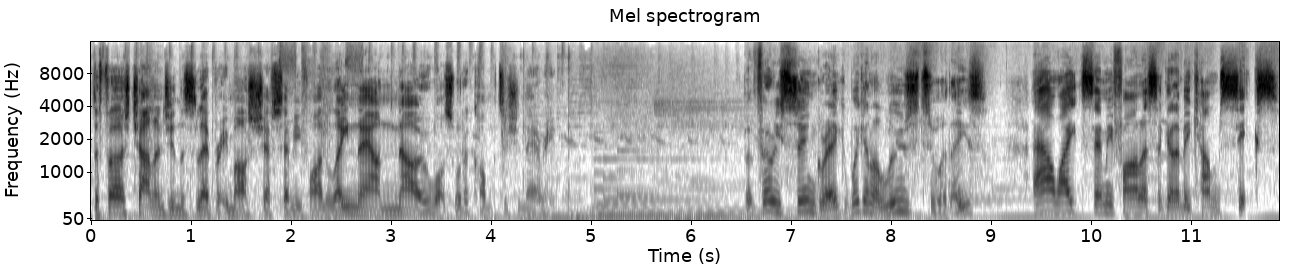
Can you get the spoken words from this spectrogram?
The first challenge in the Celebrity MasterChef semi-final. They now know what sort of competition they're in. But very soon, Gregg, we're going to lose two of these. Our eight semi-finalists are going to become six.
